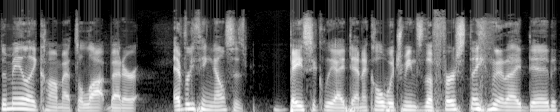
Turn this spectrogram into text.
the melee combat's a lot better. Everything else is basically identical, which means the first thing that I did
